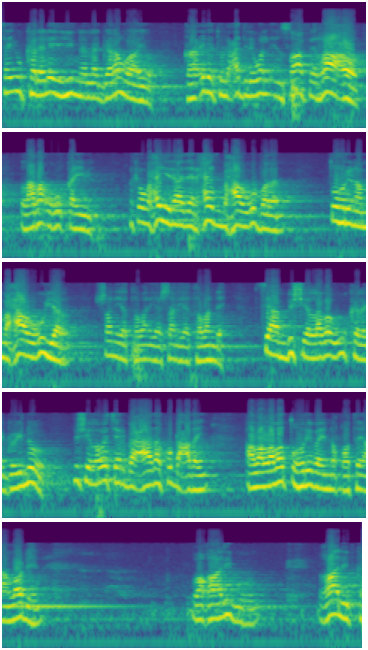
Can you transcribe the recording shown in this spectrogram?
say u kala leeyihiinna la garan waayo qaacidat اlcadli wاlinsaafi raaco laba ugu qaybi. Marka waxay yidhaahdeen xayd maxaa ugu badan? Uhrina maxaa ugu yar? Shan iyo toban iyo shan iyo toban dheh. Si aan bishii laba ugu kala goyno bishii laba jeer baa caado ku dhacday. Ama laba uhri bay noqotay aan loo dhihin. Wa qaalibuhu haalibka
